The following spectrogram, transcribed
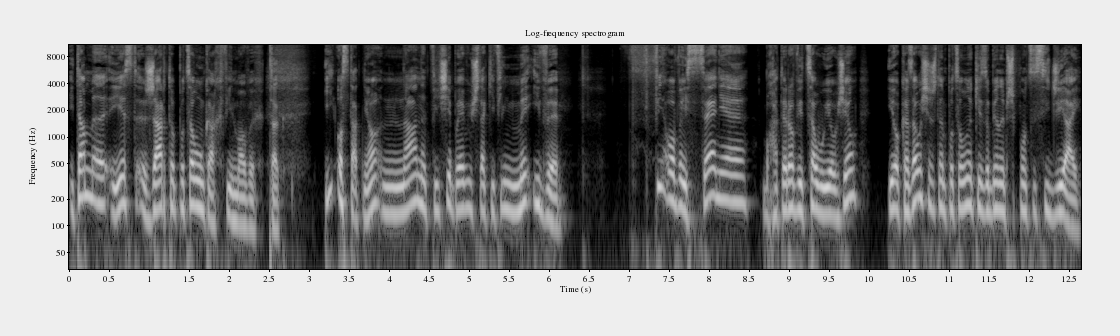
i tam e, jest żart o pocałunkach filmowych. Tak. I ostatnio na Netflixie pojawił się taki film My i Wy. W filmowej scenie bohaterowie całują się i okazało się, że ten pocałunek jest zrobiony przy pomocy CGI.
